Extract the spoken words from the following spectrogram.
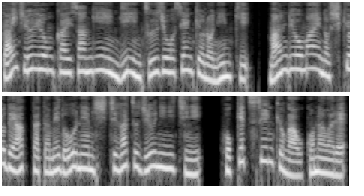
第14回参議院議員通常選挙の任期、満了前の死去であったため同年7月12日に補欠選挙が行われ、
